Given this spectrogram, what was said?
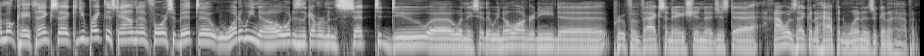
I'm okay, thanks. Uh, could you break this down uh, for us a bit? Uh, what do we know? What is the government set to do uh, when they say that we no longer need uh, proof of vaccination? Uh, just how is that going to happen? When is it going to happen?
